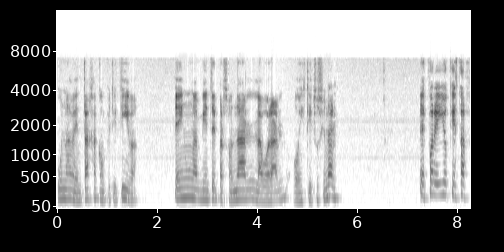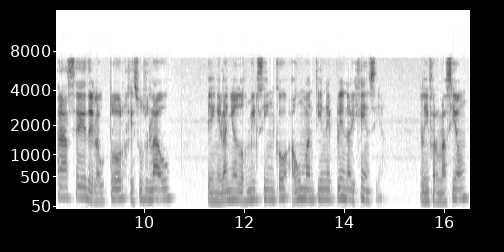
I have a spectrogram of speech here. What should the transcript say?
una ventaja competitiva en un ambiente personal, laboral o institucional. Es por ello que esta frase del autor Jesús Lau en el año 2005 aún mantiene plena vigencia. La información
